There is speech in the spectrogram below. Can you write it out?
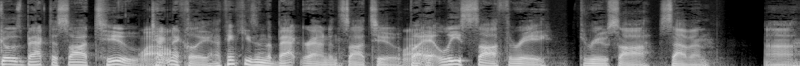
goes back to Saw 2, Wow. technically. I think he's in the background in Saw 2, Wow. but at least Saw 3 through Saw 7. Uh,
